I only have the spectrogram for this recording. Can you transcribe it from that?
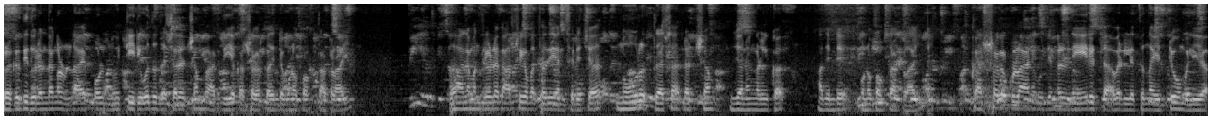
പ്രകൃതി ദുരന്തങ്ങൾ ഉണ്ടായപ്പോൾ നൂറ്റി ഇരുപത് ദശലക്ഷം ഭാരതീയ കർഷകർക്ക് അതിന്റെ ഗുണഭോക്താക്കളായി പ്രധാനമന്ത്രിയുടെ കാർഷിക പദ്ധതി അനുസരിച്ച് നൂറ് ദശലക്ഷം ജനങ്ങൾക്ക് അതിന്റെ ഗുണഭോക്താക്കളായി. കർഷകർക്കുള്ള ആനുകൂല്യങ്ങൾ നേരിട്ട് അവരിൽ എത്തുന്ന ഏറ്റവും വലിയ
